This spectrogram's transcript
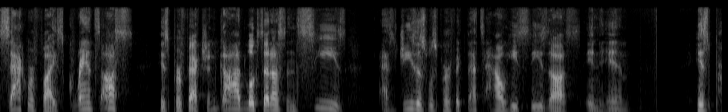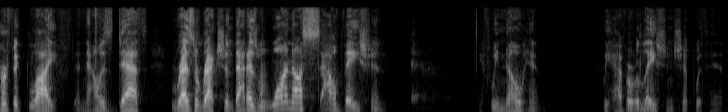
sacrifice grants us his perfection. God looks at us and sees, as Jesus was perfect, that's how he sees us in him. His perfect life, and now his death, resurrection, that has won us salvation. If we know him, we have a relationship with him,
